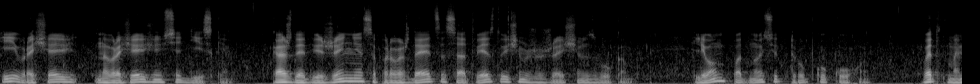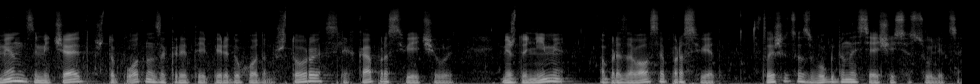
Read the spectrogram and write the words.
и вращаю... на вращающемся диске. Каждое движение сопровождается соответствующим жужжащим звуком. Леон подносит трубку к уху. В этот момент замечает, что плотно закрытые перед уходом шторы слегка просвечивают. Между ними образовался просвет. Слышится звук, доносящийся с улицы.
